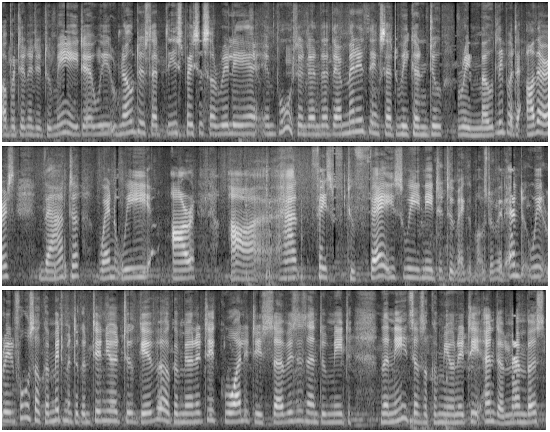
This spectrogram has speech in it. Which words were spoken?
opportunity to meet, uh, we notice that these spaces are really uh, important and that there are many things that we can do remotely, but others that uh, when we are uh, hand face to face, we need to, make the most of it. And we reinforce our commitment to continue to give our community quality services and to meet the needs of the community and the members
